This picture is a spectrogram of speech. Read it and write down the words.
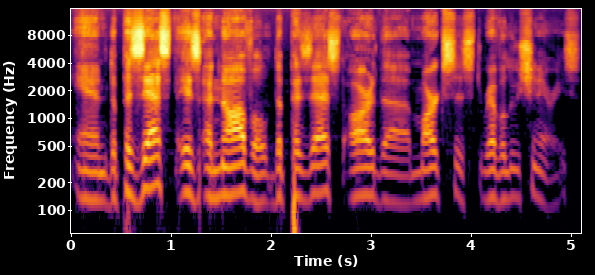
And The Possessed is a novel. The Possessed are the Marxist revolutionaries.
